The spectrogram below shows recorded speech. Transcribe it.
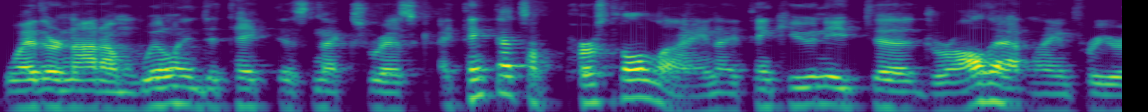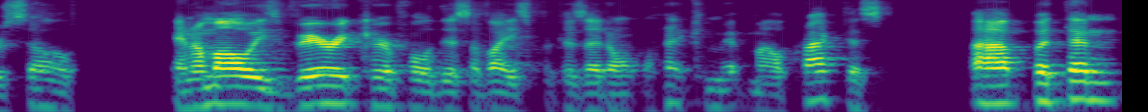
whether or not I'm willing to take this next risk. I think that's a personal line. I think you need to draw that line for yourself. And I'm always very careful of this advice because I don't want to commit malpractice. Uh, but then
